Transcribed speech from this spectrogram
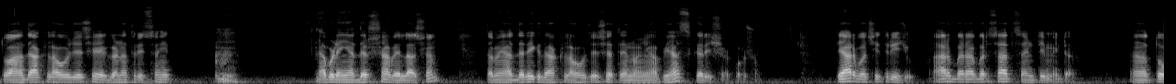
તો આ દાખલાઓ જે છે ગણતરી સહિત આપણે અહીંયા દર્શાવેલા છે. તમે આ દરેક દાખલાઓ જે છે તેનો અહીંયા અભ્યાસ કરી શકો છો. ત્યાર પછી ત્રીજું આર બરાબર સાત સેન્ટીમીટર તો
